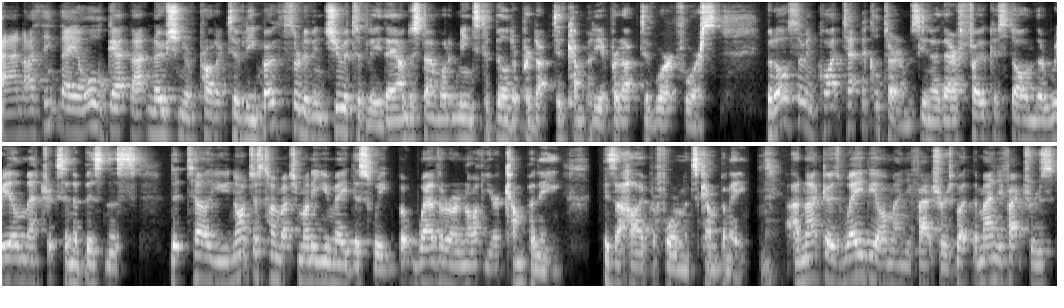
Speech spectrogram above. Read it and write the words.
And I think they all get that notion of productivity, both sort of intuitively. They understand what it means to build a productive company, a productive workforce, but also in quite technical terms. You know, they're focused on the real metrics in a business that tell you not just how much money you made this week, but whether or not your company is a high performance company. And that goes way beyond manufacturers, but the manufacturers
